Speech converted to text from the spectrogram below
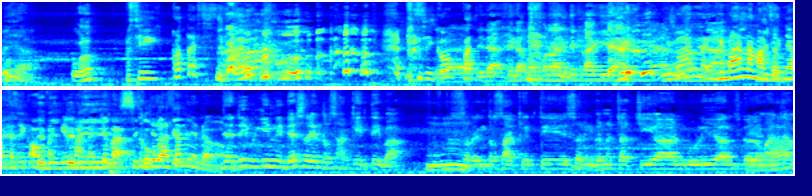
Iya. What? Psikotes. Sudah Psikopat. tidak tidak kooperatif lagi ya. Gimana gimana maksudnya psikopat? Jadi- Gimana? jadi Coba penjelasannya gitu. dong. Jadi begini dia sering tersakiti, Pak. Hmm. Sering tersakiti, sering kena cacian, bulian segala Ya. macam.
